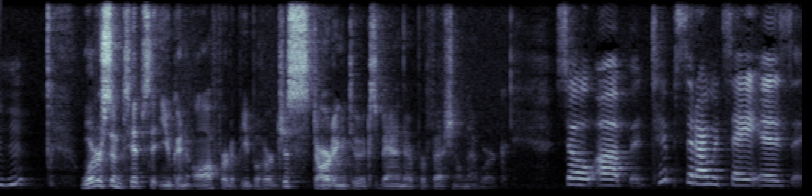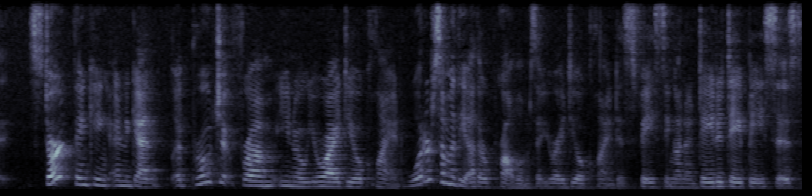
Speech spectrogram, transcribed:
mm-hmm. what are some tips that you can offer to people who are just starting to expand their professional network so uh, tips that i would say is start thinking and again approach it from you know your ideal client what are some of the other problems that your ideal client is facing on a day-to-day basis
